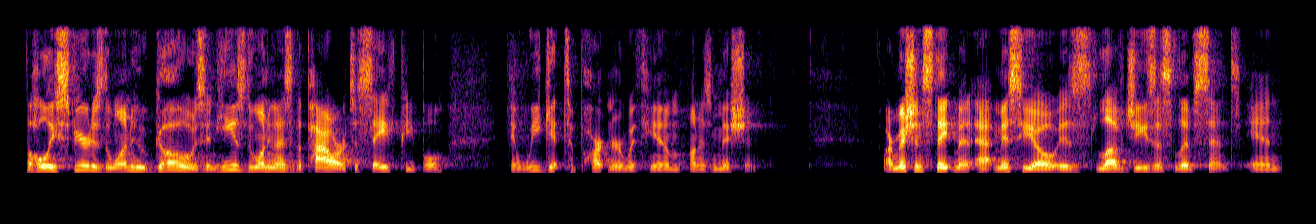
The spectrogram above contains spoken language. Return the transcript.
The Holy Spirit is the one who goes, and He is the one who has the power to save people, and we get to partner with Him on His mission. Our mission statement at Missio is love Jesus, live sent. And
